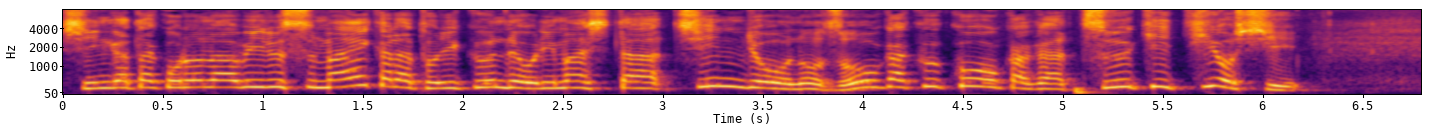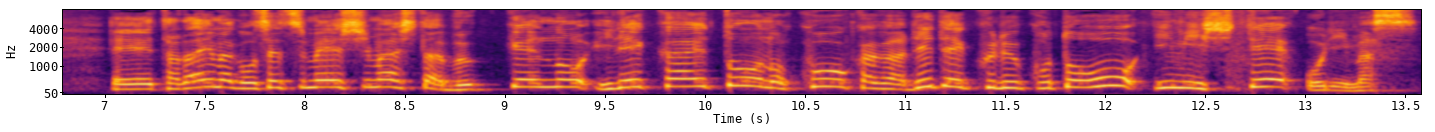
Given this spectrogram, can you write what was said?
新型コロナウイルス前から取り組んでおりました賃料の増額効果が通期寄与し、えー、ただいまご説明しました物件の入れ替え等の効果が出てくることを意味しております。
